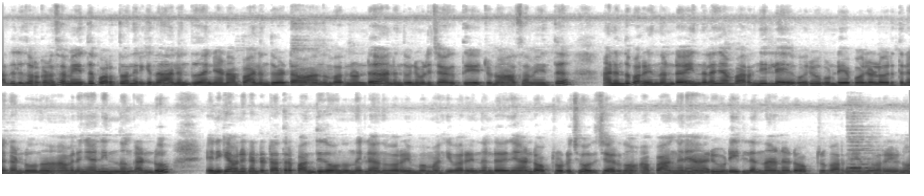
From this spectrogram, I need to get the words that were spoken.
അതിൽ തുറക്കുന്ന സമയത്ത് പുറത്ത് വന്നിരിക്കുന്നത് അനന്ത് തന്നെയാണ്. അപ്പോൾ അനന്തുവേട്ട വാന്നും പറഞ്ഞുകൊണ്ട് അനന്തുവിനെ വിളിച്ച് അകത്ത് കയറ്റണു ആ സമയത്ത് അനന്ത് പറയുന്നുണ്ട് ഇന്നലെ ഞാൻ പറഞ്ഞില്ലേ ഒരു ഗുണ്ടയെ പോലെയുള്ള ഒരുത്തനെ കണ്ടു എന്ന്. അവനെ ഞാൻ ഇന്നും കണ്ടു. എനിക്ക് അവനെ കണ്ടിട്ട് അത്ര പന്തി തോന്നുന്നില്ല എന്ന് പറയുമ്പോൾ മഹി പറയുന്നുണ്ട് ഞാൻ ഡോക്ടറോട് ചോദിച്ചായിരുന്നു. അപ്പോൾ അങ്ങനെ ആരും ഇവിടെ ഇല്ലെന്നാണ് ഡോക്ടർ പറഞ്ഞതെന്ന് പറയണു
